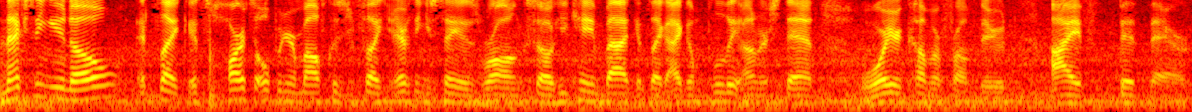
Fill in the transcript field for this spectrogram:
Next thing you know, it's like it's hard to open your mouth because you feel like everything you say is wrong. So he came back. It's like I completely understand where you're coming from, dude. I've been there.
